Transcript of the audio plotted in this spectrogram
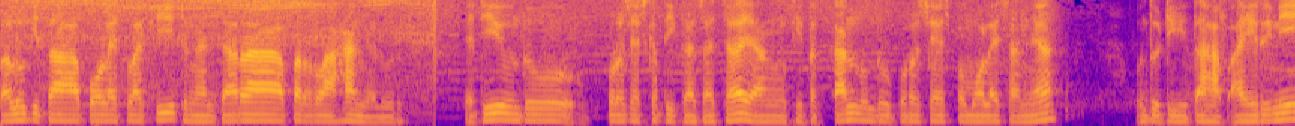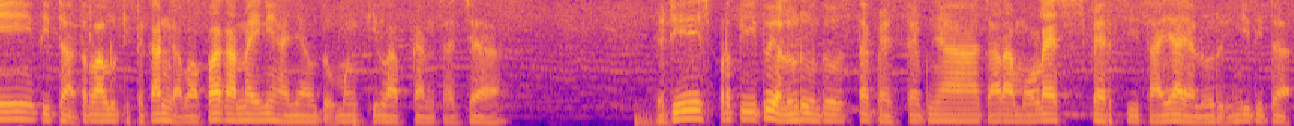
Lalu kita poles lagi dengan cara perlahan ya lur. Jadi untuk proses ketiga saja yang ditekan untuk proses pemolesannya. Untuk di tahap air ini tidak terlalu ditekan nggak apa-apa karena ini hanya untuk mengkilapkan saja. Jadi seperti itu ya lur untuk step by stepnya cara moles versi saya ya lur. Ini tidak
